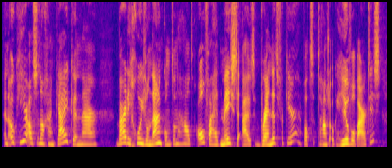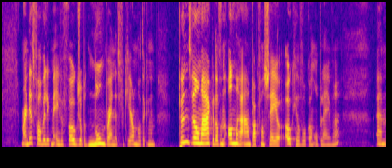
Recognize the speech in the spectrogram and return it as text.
En ook hier, als we dan gaan kijken naar waar die groei vandaan komt, dan haalt Alfa het meeste uit branded verkeer. Wat trouwens ook heel veel waard is. Maar in dit geval wil ik me even focussen op het non-branded verkeer, omdat ik een punt wil maken dat een andere aanpak van SEO ook heel veel kan opleveren. Ehm,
